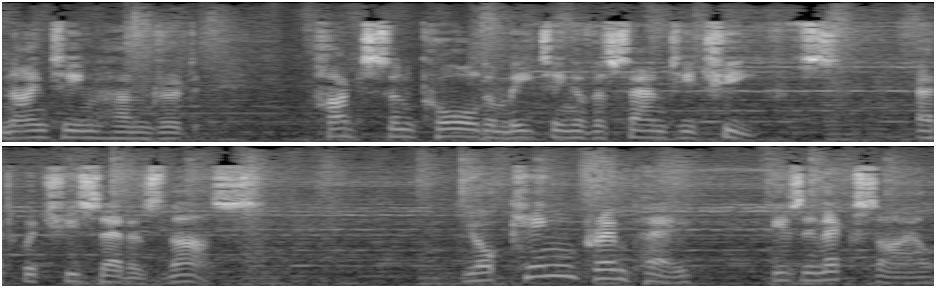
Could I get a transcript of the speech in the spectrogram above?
1900, Hodgson called a meeting of Asante chiefs, at which he said as thus. Your king Prempeh, is in exile,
